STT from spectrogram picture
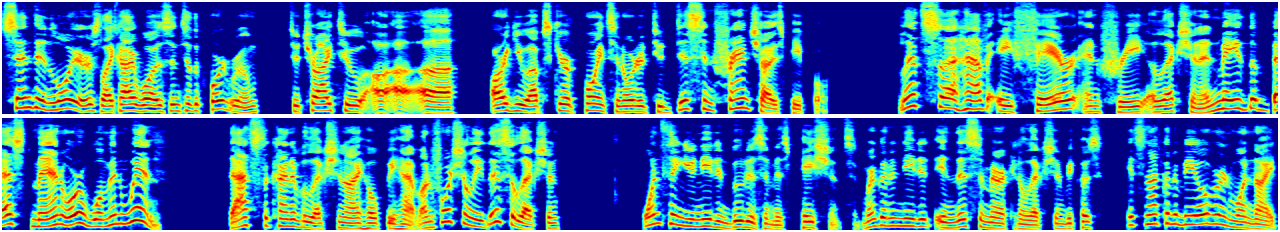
send in lawyers like i was into the courtroom to try to uh, uh, argue obscure points in order to disenfranchise people. Let's uh, have a fair and free election and may the best man or woman win. That's the kind of election I hope we have. Unfortunately, this election, one thing you need in Buddhism is patience. And we're going to need it in this American election because it's not going to be over in one night.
